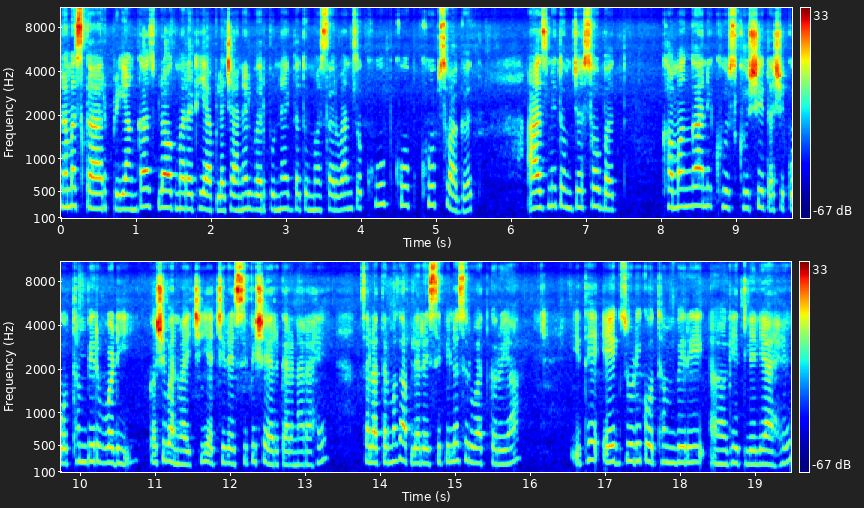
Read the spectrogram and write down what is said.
नमस्कार प्रियांकाज ब्लॉग मराठी आपल्या चॅनलवर पुन्हा एकदा तुम्हा सर्वांचं खूप खूप खूप स्वागत. आज मी तुमच्यासोबत खमंग आणि खुसखुशीत अशी कोथिंबीर वडी कशी बनवायची याची रेसिपी शेअर करणार आहे. चला तर मग आपल्या रेसिपीला सुरुवात करूया. इथे एक जुडी कोथंबिरी घेतलेली आहे.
